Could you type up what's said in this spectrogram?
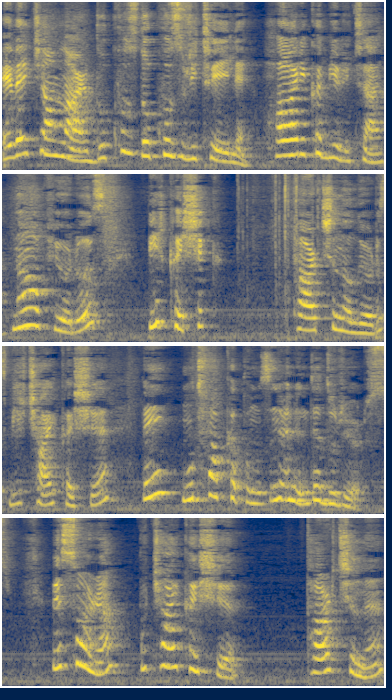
Evet canlar 9-9 ritüeli. Harika bir ritüel. Ne yapıyoruz? Bir kaşık tarçın alıyoruz. Bir çay kaşığı. Ve mutfak kapımızın önünde duruyoruz. Ve sonra bu çay kaşığı tarçını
